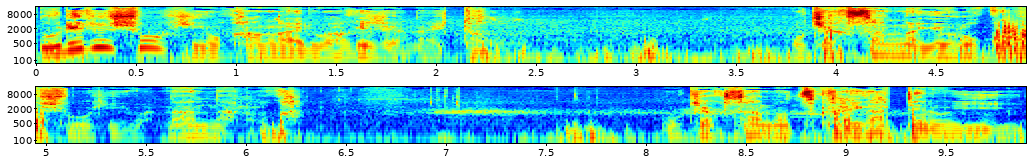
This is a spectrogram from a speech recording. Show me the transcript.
売れる商品を考えるわけじゃないと。お客さんが喜ぶ商品は何なのか。客さんの使い勝手のいい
